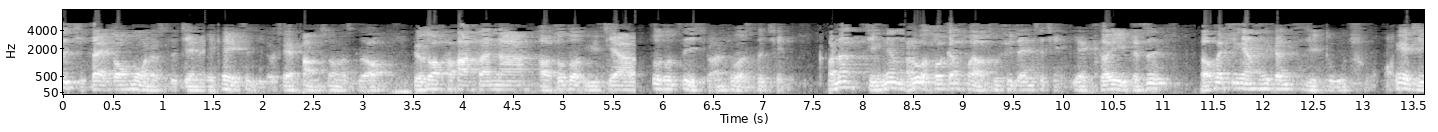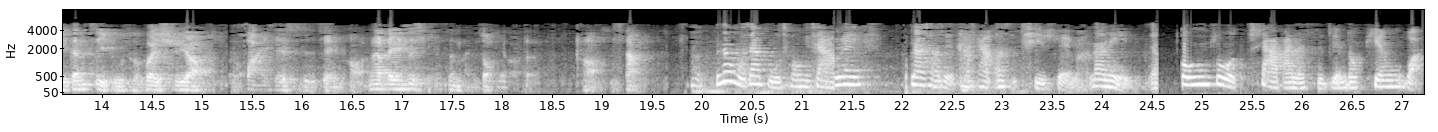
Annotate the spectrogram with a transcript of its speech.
自己在周末的时间，也可以自己有些放松的时候，比如说爬爬山啊，呃，做做瑜伽，做做自己喜欢做的事情。哦，那尽量如果说跟朋友出去这件事情也可以，可是。呃会尽量是跟自己独处，因为其实跟自己独处会需要花一些时间哦，那这件事情也是蛮重要的。好，以上。嗯，那我再补充一下，因为那小姐她现在二十七岁嘛，那你工作下班的时间都偏晚。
